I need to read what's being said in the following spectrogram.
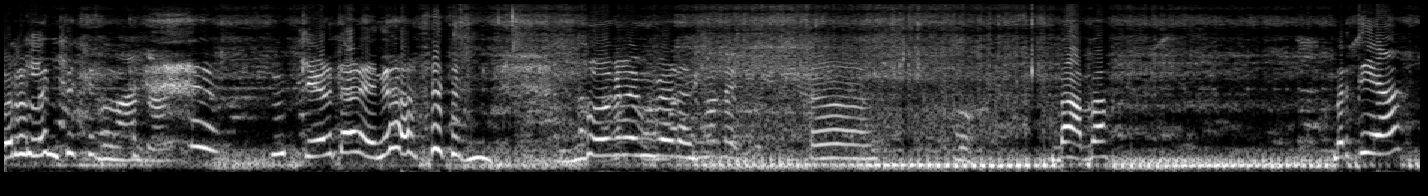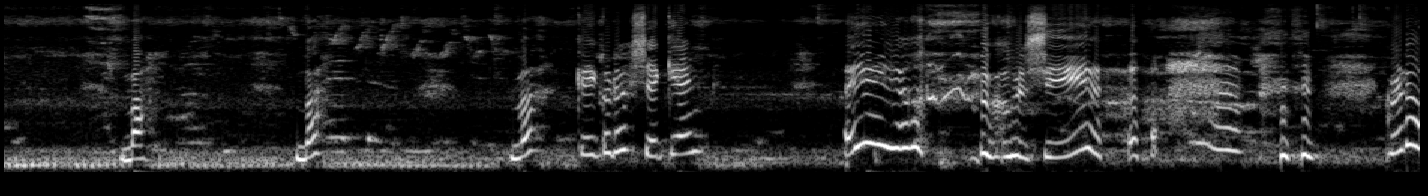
ಬರಲ್ಲಂತೆ ಕೇಳ್ತಾಳೇನು ಹೋಗ್ಲನ್ ಬೇಡ ಹಾಂ ಬಾ ಬಾ ಬರ್ತೀಯಾ ಬಾ ಬಾ ಬಾ ಕೈ ಕೊಡು ಶೇಕ್ ಹ್ಯಾಂಡ್ ಅಯ್ಯಯ್ಯೋ ಖುಷಿ ಕೊಡು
